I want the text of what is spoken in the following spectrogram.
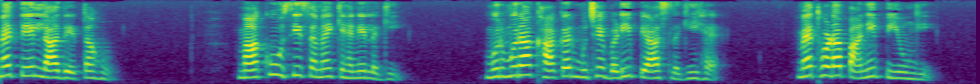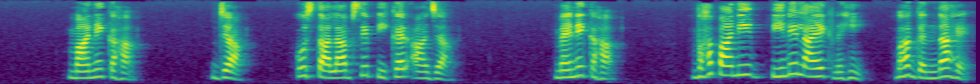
मैं तेल ला देता हूँ। माँ को उसी समय कहने लगी, मुरमुरा खाकर मुझे बड़ी प्यास लगी है, मैं थोड़ा पानी पीऊँगी। माँ ने कहा, जा, उस तालाब से पीकर आ जा। मैंने कहा, वह पानी पीने लायक नहीं, वह गंदा है।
